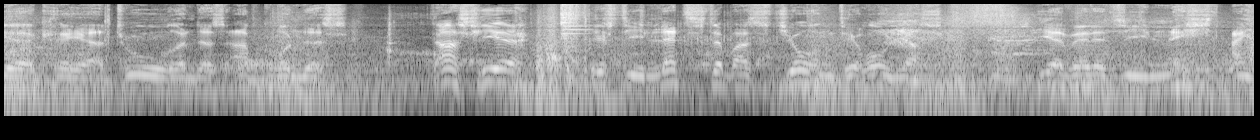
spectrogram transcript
Ihr Kreaturen des Abgrundes, das hier ist die letzte Bastion Tironias. Ihr werdet sie nicht einnehmen.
